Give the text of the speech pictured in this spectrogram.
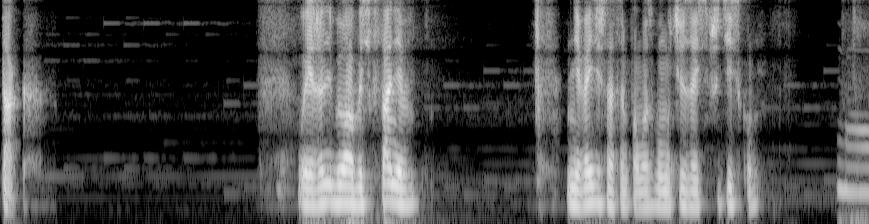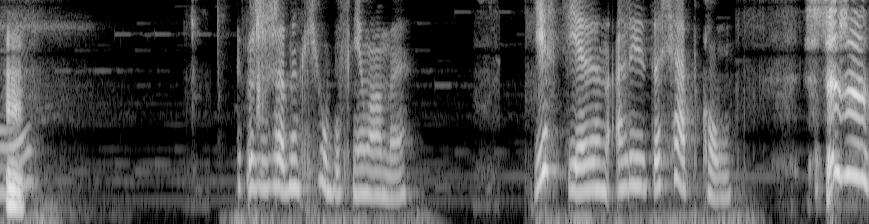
Tak. Bo jeżeli byłabyś w stanie. Nie wejdziesz na ten pomost, bo musisz zejść z przycisku. No. Hmm. Tylko, że żadnych kubów nie mamy. Jest jeden, ale jest za siatką. Szczerze,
